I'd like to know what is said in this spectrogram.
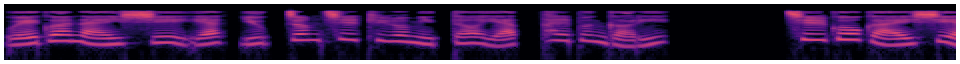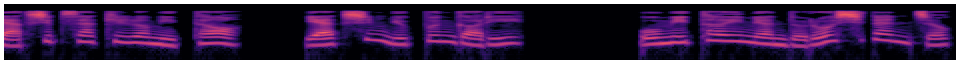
외관 IC 약 6.7km 약 8분 거리, 70 IC 약 14km 약 16분 거리, 5m의 면도로 10안쪽,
